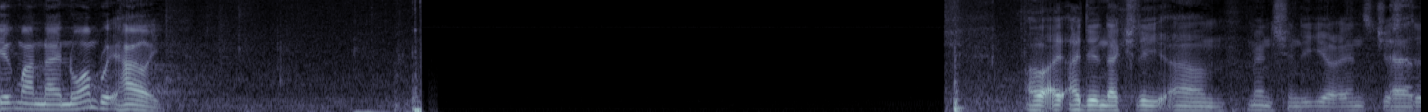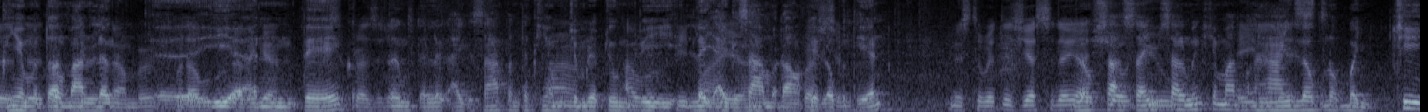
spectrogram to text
យើងបានណែនាំរួចហើយ Oh, I, I didn't actually um, mention the ERNs, just the, the document number, but I will do that again, Mr. President. ទៅលើកឯកសារប៉ុន្តែខ្ញុំជម្រាបជូនពីលេខឯកសារម្ដងទៀតលោកប្រធាន Mr. Witness, yesterday I showed you សិលមិញខ្ញុំបានបង្ហាញលោកនៅបញ្ជី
